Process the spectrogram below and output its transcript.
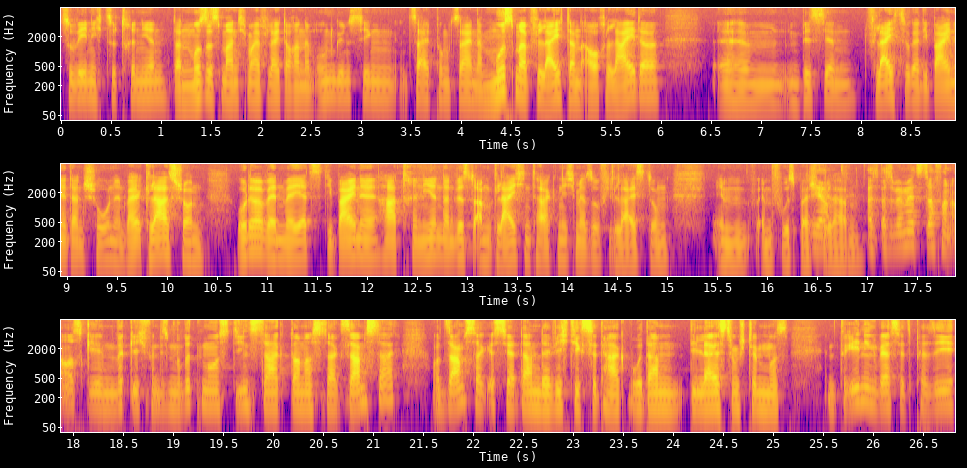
zu wenig zu trainieren. Dann muss es manchmal vielleicht auch an einem ungünstigen Zeitpunkt sein. Dann muss man vielleicht dann auch leider ähm, ein bisschen, vielleicht sogar die Beine dann schonen. Weil klar ist schon, oder? Wenn wir jetzt die Beine hart trainieren, dann wirst du am gleichen Tag nicht mehr so viel Leistung im, im Fußballspiel ja. haben. Also, also, wenn wir jetzt davon ausgehen, wirklich von diesem Rhythmus Dienstag, Donnerstag, Samstag und Samstag ist ja dann der wichtigste Tag, wo dann die Leistung stimmen muss. Im Training wäre es jetzt per se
